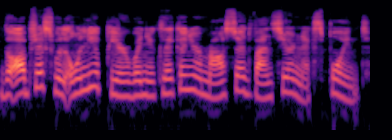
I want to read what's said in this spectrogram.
the objects will only appear when you click on your mouse to advance to your next point.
